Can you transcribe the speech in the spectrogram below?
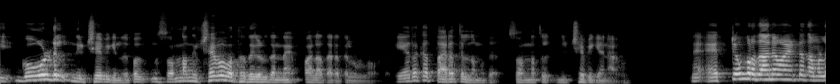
ഈ ഗോൾഡിൽ നിക്ഷേപിക്കുന്നത് ഇപ്പം സ്വർണ നിക്ഷേപ പദ്ധതികൾ തന്നെ പല തരത്തിലുള്ളതുണ്ട് ഏതൊക്കെ തരത്തിൽ നമുക്ക് സ്വർണത്തിൽ നിക്ഷേപിക്കാനാകും? ഏറ്റവും പ്രധാനമായിട്ട് നമ്മൾ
